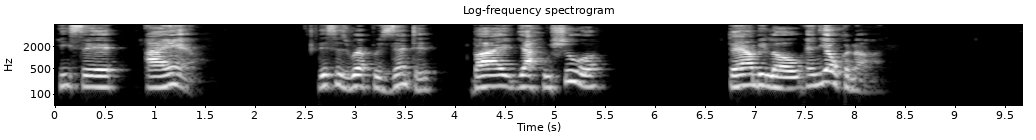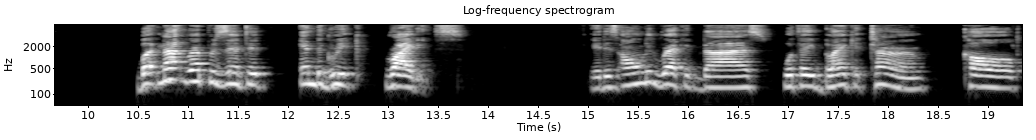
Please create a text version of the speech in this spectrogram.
He said, I am. This is represented by Yahushua down below in Yochanan, but not represented in the Greek writings. It is only recognized with a blanket term called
